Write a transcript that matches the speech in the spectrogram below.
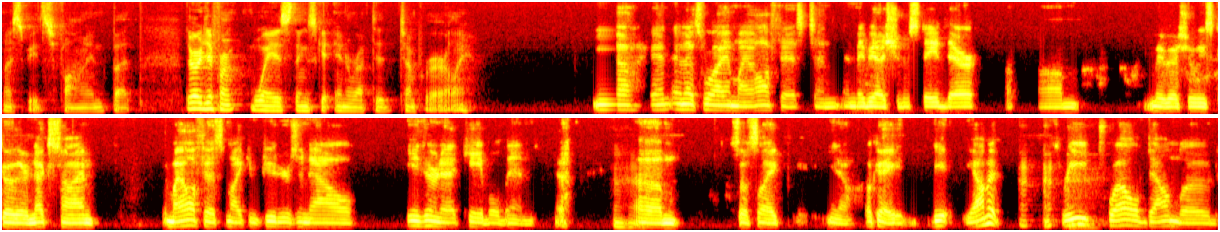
my speed's fine, but there are different ways things get interrupted temporarily. Yeah, and, and that's why I'm in my office, and, and maybe I should have stayed there. Um, maybe I should at least go there next time. In my office, my computers are now Ethernet cabled in. mm-hmm. um, so it's like you know, okay, yeah, I'm at 312 download,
